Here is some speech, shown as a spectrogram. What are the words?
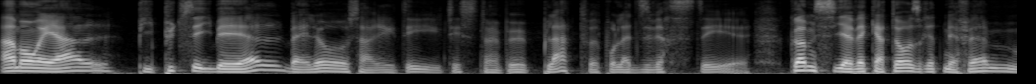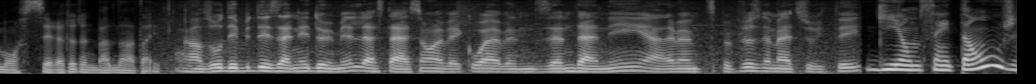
à Montréal, puis plus de CIBL, ben là, ça aurait été, tu sais, c'est un peu plate pour la diversité. Euh, Comme s'il y avait 14 rythmes FM, on se tirait toute une balle dans la tête. Rendu au début des années 2000, la station avait quoi? avait une dizaine d'années, elle avait un petit peu plus de maturité. Guillaume Saint-Onge,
